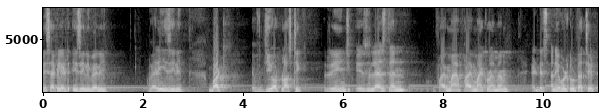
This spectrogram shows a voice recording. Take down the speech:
recycle it easily very very easily. But if your plastic range is less than 5 5 micro mm it is unable to touch it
